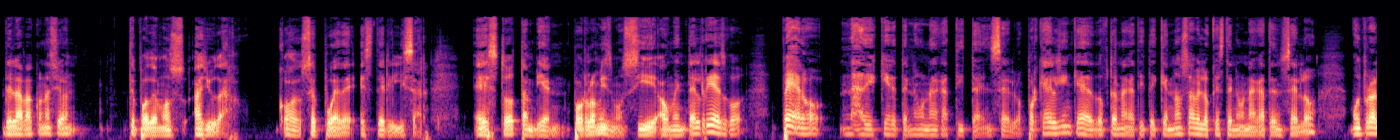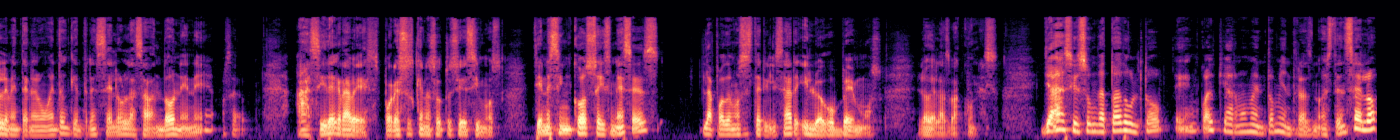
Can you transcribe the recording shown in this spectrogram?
de la vacunación, te podemos ayudar o se puede esterilizar. Esto también, por lo mismo, sí aumenta el riesgo, pero nadie quiere tener una gatita en celo. Porque alguien que adopta una gatita y que no sabe lo que es tener una gata en celo, muy probablemente en el momento en que entre en celo las abandonen. ¿eh? O sea, así de grave es. Por eso es que nosotros sí decimos, tiene cinco o seis meses, la podemos esterilizar y luego vemos lo de las vacunas. Ya si es un gato adulto, en cualquier momento, mientras no esté en celo,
